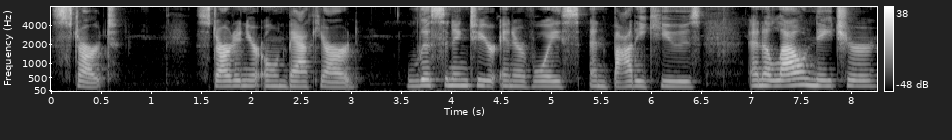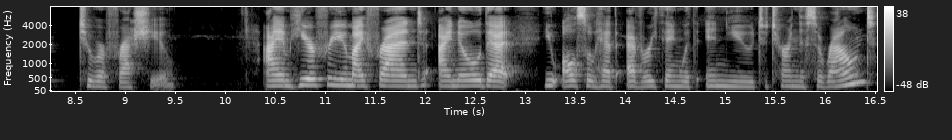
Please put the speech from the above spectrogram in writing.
start. Start in your own backyard, listening to your inner voice and body cues, and allow nature to refresh you. I am here for you, my friend. I know that you also have everything within you to turn this around.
